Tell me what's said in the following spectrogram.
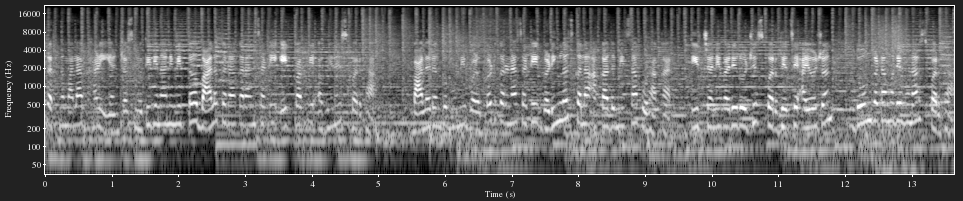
रत्नमाला घाळी यांच्या स्मृतिदिनानिमित्त बालकलाकारांसाठी एक पात्री अभिनय स्पर्धा. बालरंगभूमी बळकट करण्यासाठी गडिंगलज कला अकादमीचा पुढाकार. तीस जानेवारी रोजी स्पर्धेचे आयोजन दोन गटामध्ये होणार स्पर्धा.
